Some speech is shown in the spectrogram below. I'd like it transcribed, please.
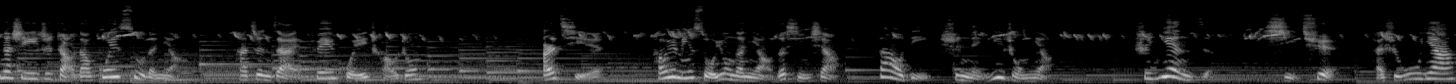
那是一只找到归宿的鸟，它正在飞回巢中。而且，陶渊明所用的鸟的形象到底是哪一种鸟？是燕子、喜鹊，还是乌鸦、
